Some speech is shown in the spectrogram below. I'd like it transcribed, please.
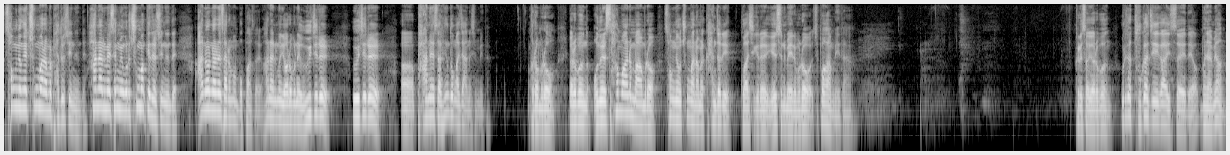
성령의 충만함을 받을 수 있는데 하나님의 생명으로 충만케 될 수 있는데 안 원하는 사람은 못 받아요. 하나님은 여러분의 의지를 의지를 어, 반해서 행동하지 않으십니다. 그러므로 여러분 오늘 사모하는 마음으로 성령 충만함을 간절히 구하시기를 예수님의 이름으로 축복합니다. 그래서 여러분 우리가 두 가지가 있어야 돼요. 뭐냐면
